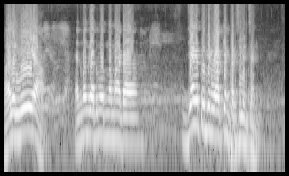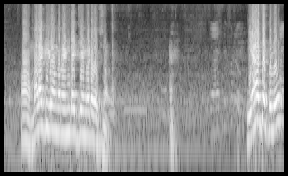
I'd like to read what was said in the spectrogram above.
హల్లెలూయా. ఎంతమందికి అర్థమవుతుందన్నమాట జాగ్రత్తగా మీరు వాక్యం పరిశీలించండి. ఆ, మలాకి గ్రంథం రెండు అధ్యాయం ఏడో వచ్చిన యాజకులు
